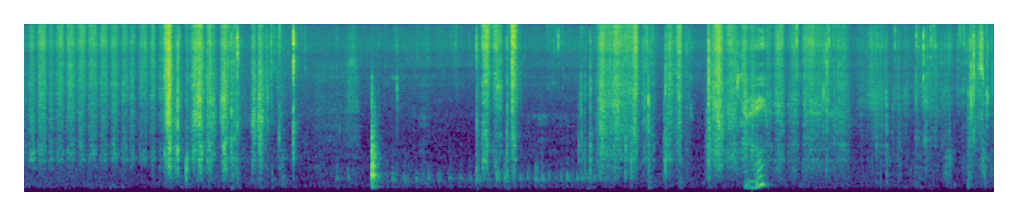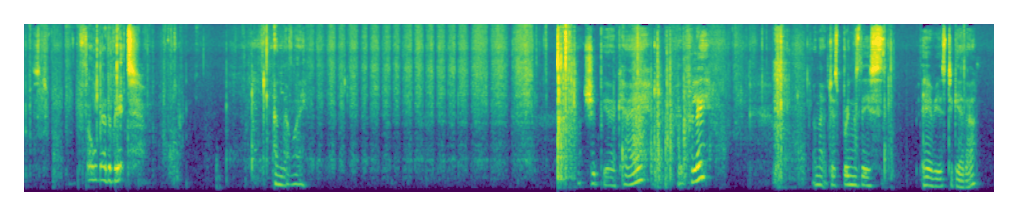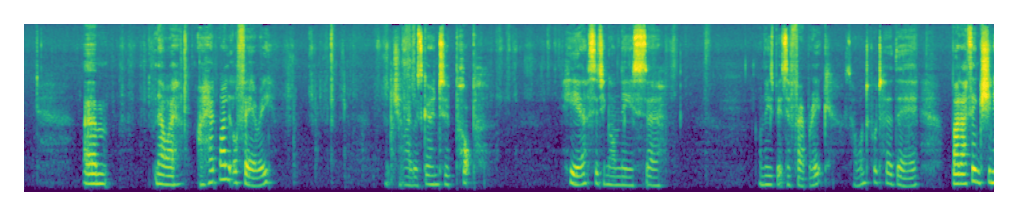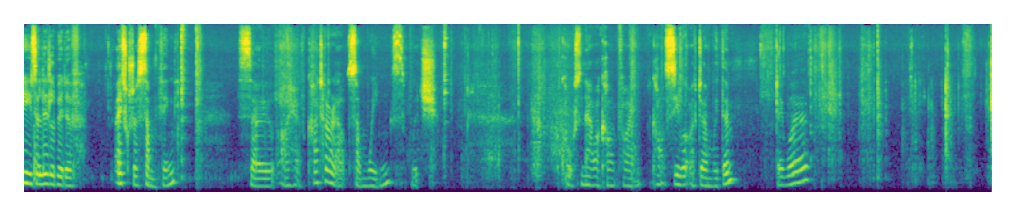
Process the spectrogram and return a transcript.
Okay. Fold that a bit and that way. That should be okay, hopefully. And that just brings these areas together. Um, now I, I had my little fairy, which I was going to pop here, sitting on these uh, on these bits of fabric. So I want to put her there, but I think she needs a little bit of extra something. So I have cut her out some wings, which course now I can't find, can't see what I've done with them. They were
